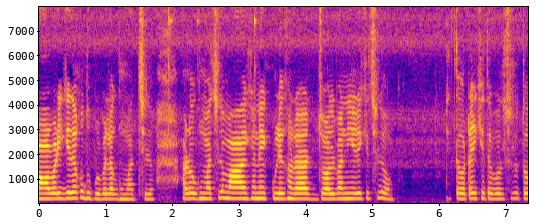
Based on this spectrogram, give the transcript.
মামার বাড়ি গিয়ে দেখো দুপুরবেলা ঘুমাচ্ছিল। আর ও ঘুমাচ্ছিল, মা এখানে কুলেখাড়ার জল বানিয়ে রেখেছিল। তো ওটাই খেতে বলছিল, তো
